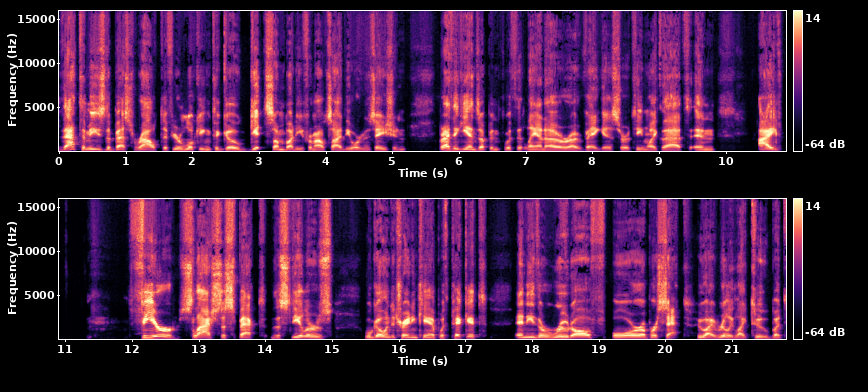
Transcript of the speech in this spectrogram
That to me is the best route if you're looking to go get somebody from outside the organization. But I think he ends up in with Atlanta or uh, Vegas or a team like that. And I fear slash suspect the Steelers will go into training camp with Pickett and either Rudolph or a Brissett, who I really like too, but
